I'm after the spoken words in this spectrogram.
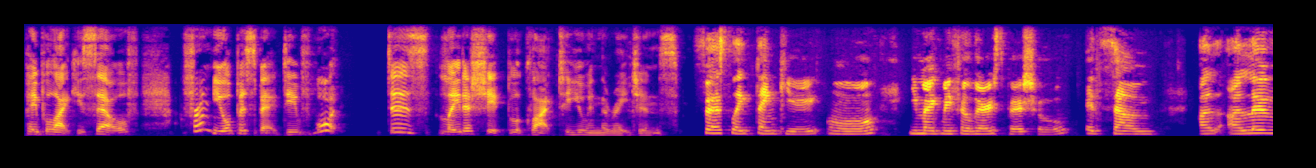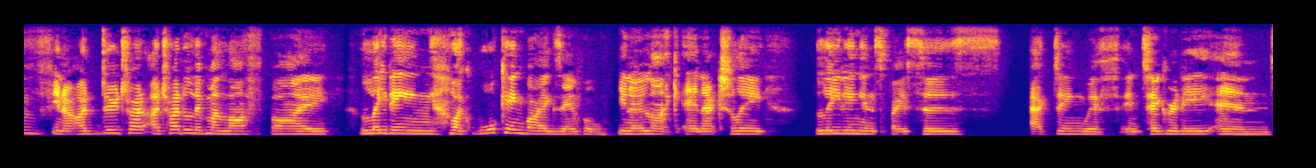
people like yourself. From your perspective, what does leadership look like to you in the regions? Firstly, thank you. Oh, you make me feel very special. It's um I, I live, you know, I do try I try to live my life by leading like walking by example, you know, like and actually leading in spaces acting with integrity and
